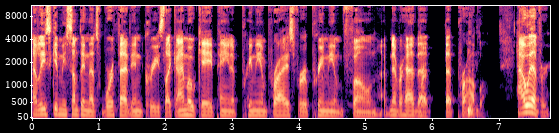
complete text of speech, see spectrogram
at least give me something that's worth that increase. Like I'm okay paying a premium price for a premium phone. I've never had that Right. that problem. However,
